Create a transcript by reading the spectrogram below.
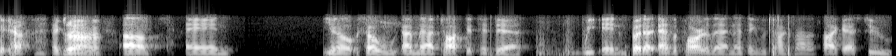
yeah, exactly. Um, and you know, so I mean, I've talked it to death. We and but uh, as a part of that, and I think we talked about it on the podcast too.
